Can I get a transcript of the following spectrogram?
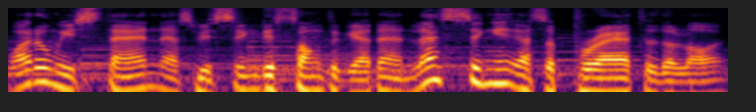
Why don't we stand as we sing this song together and let's sing it as a prayer to the Lord.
